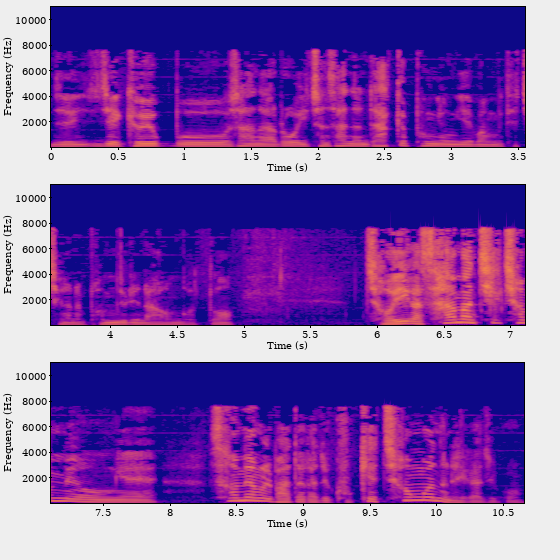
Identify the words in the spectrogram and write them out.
이제 이제 교육부 산하로 2004년도에 학교 폭력 예방 및 대책하는 법률이 나온 것도 저희가 4만 7천 명의 서명을 받아가지고 국회 청원을 해가지고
